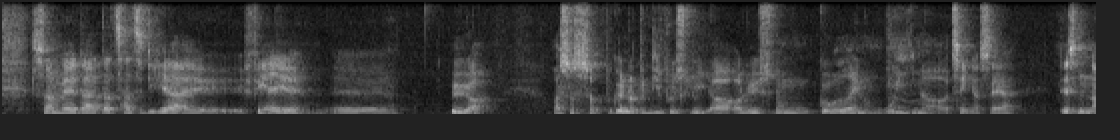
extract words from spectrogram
som øh, der, der tager til de her øh, ferieøer, øh, og så, så begynder du lige pludselig at, at løse nogle gåder i nogle ruiner og ting og sager. Det er sådan, nå,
